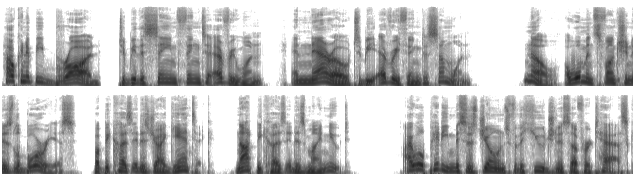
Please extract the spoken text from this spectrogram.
How can it be broad to be the same thing to everyone, and narrow to be everything to someone? No, a woman's function is laborious, but because it is gigantic, not because it is minute. I will pity Mrs. Jones for the hugeness of her task.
